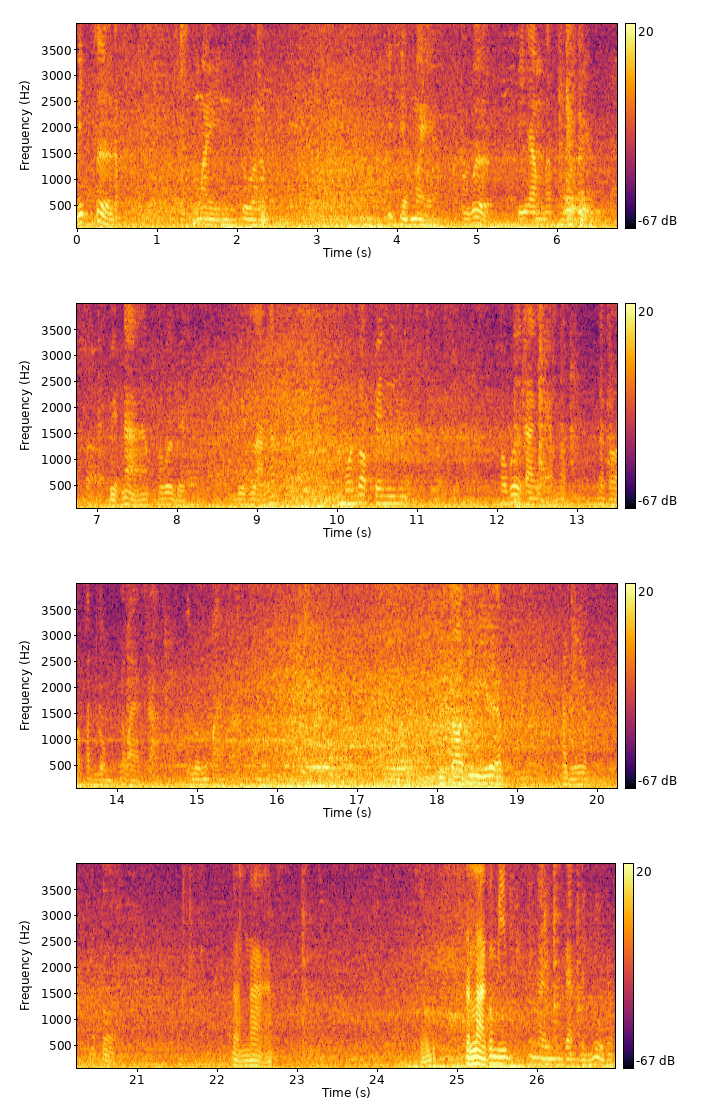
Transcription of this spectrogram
มิกเซอร์ครับไมค์หนึ่งตัวครับ ที่เสียบไมค์ครับ power PM ครับ power bass เบสหน้าครับ power bass เบสหลังครับข้างบนก็เป็น power กลางแหลมครับแล้วก็พัดลมระบายอากาศพัดลมระบายอากาศ จอทีวีด้วยครับคันนี้ครับ แล้วก็ด้านหน้าครับเดี๋ยวด้านล่างก็มีข้างในมีแบตหนึ่งลูกครับ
